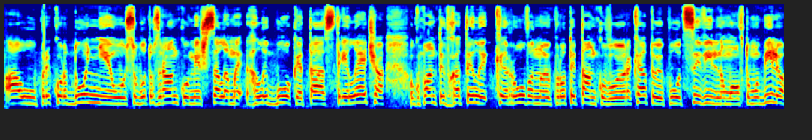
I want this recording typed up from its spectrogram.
А у прикордонні у суботу зранку між селами Глибоке та Стрілеча окупанти вгатили керованою протитанковою ракетою по цивільному автомобілю.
